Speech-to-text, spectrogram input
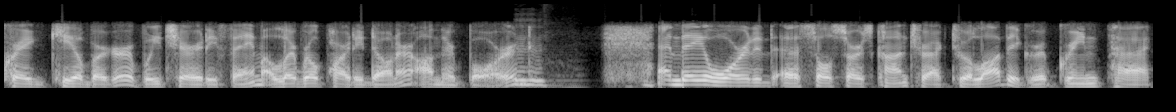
Craig Kielburger of We Charity fame, a Liberal Party donor, on their board. Mm-hmm. And they awarded a sole source contract to a lobby group, GreenPAC,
